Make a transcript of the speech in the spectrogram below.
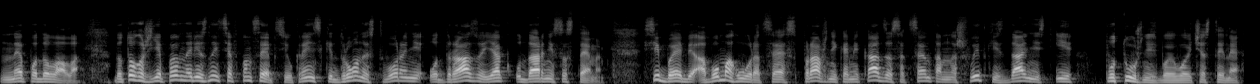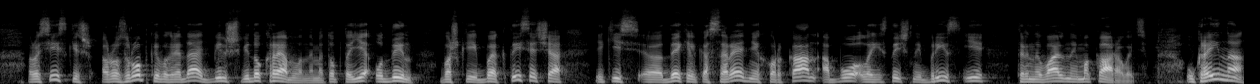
не подолала. До того ж, є певна різниця в концепції. Українські дрони створені одразу як ударні системи. Сібебі або Магура це справжні камікадзе з акцентом на швидкість, дальність і потужність бойової частини. Російські ж розробки виглядають більш відокремленими, тобто є один важкий бек 1000 якісь е, декілька середніх, оркан або логістичний бріз і тренувальний Макаровець. Україна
